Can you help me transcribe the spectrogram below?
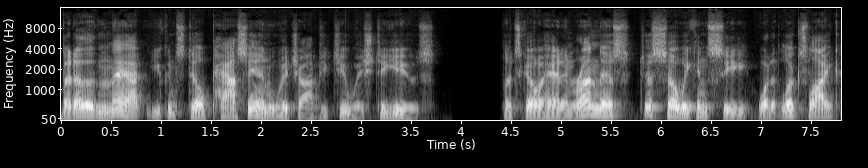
but other than that, you can still pass in which object you wish to use. Let's go ahead and run this just so we can see what it looks like.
